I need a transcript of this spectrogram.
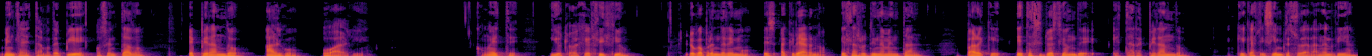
mientras estamos de pie o sentados esperando algo o alguien. Con este y otro ejercicio, lo que aprenderemos es a crearnos esa rutina mental para que esta situación de estar esperando, que casi siempre se dará en el día,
